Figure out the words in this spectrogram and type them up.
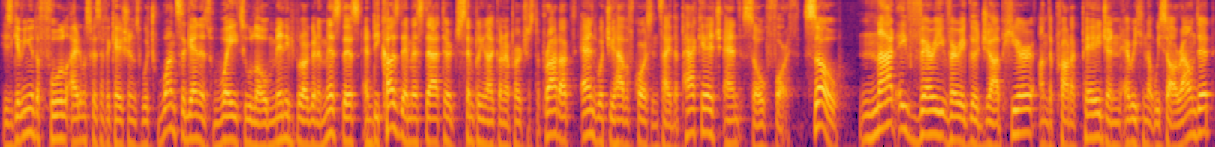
He's giving you the full item specifications, which once again is way too low. Many people are going to miss this. And because they miss that, they're simply not going to purchase the product and what you have, of course, inside the package and so forth. So not a very, very good job here on the product page and everything that we saw around it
